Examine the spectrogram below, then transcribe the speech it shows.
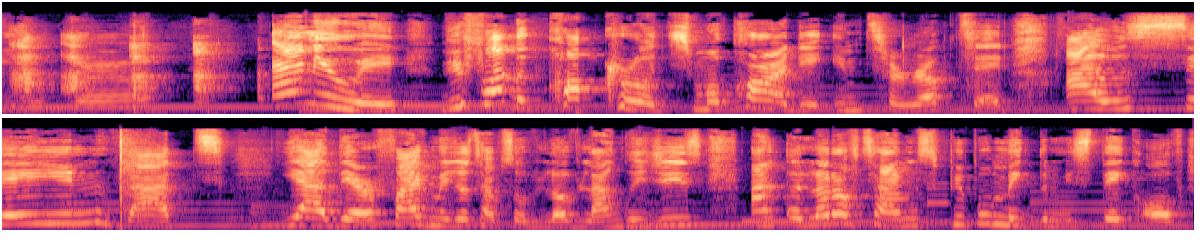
you, girl. Anyway, before the cockroach Mokorade interrupted, I was saying that yeah, there are five major types of love languages, and a lot of times people make the mistake of,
